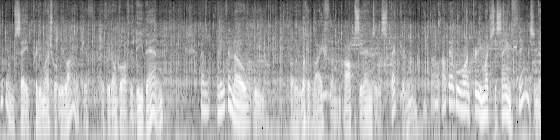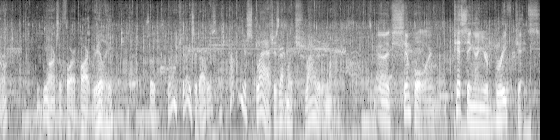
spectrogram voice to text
we can say pretty much what we like if, if we don't go off the deep end. And, and even though we probably look at life from opposite ends of the spectrum, I'll, I'll bet we want pretty much the same things, you know. We aren't so far apart, really. So what I'm curious about is how come your splash is that much louder than mine? Uh, it's simple. I'm pissing on your briefcase.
